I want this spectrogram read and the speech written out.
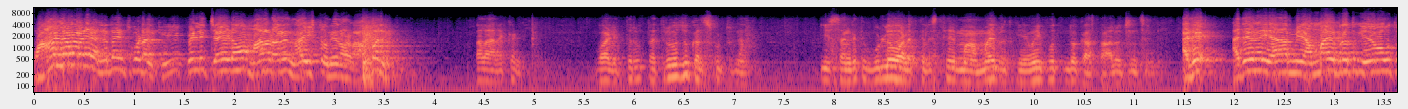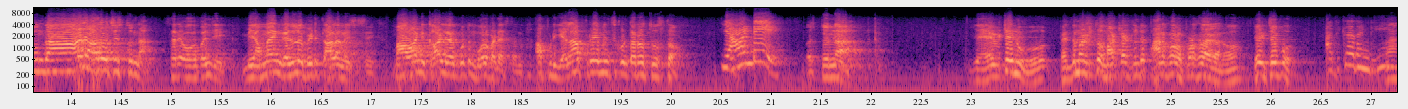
వాళ్ళెవరయ్యా నిర్ణయించుకోవడానికి పెళ్ళి చేయడం మానడం అనేది నా ఇష్టం నేను వాళ్ళ అవ్వని. అలా అనకండి. వాళ్ళిద్దరూ ప్రతిరోజు కలుసుకుంటున్నారు. ఈ సంగతి ఊళ్ళో వాళ్ళకి తెలిస్తే మా అమ్మాయి బ్రతుకు ఏమైపోతుందో కాస్త ఆలోచించండి. అదే అదేనయ్యా మీ అమ్మాయి బ్రతుకు ఏమవుతుందా అని ఆలోచిస్తున్నా. సరే ఒక పని చేయి. మీ అమ్మాయిని గదిలో పెట్టి తాళం వేసేసి మా వాడిని కాళ్ళు ఎరుకుంటూ మూలపడేస్తాను అప్పుడు ఎలా ప్రేమించుకుంటారో చూస్తాం. ఏమండి? వస్తున్నా. ఏమిటే నువ్వు? పెద్ద మనిషితో మాట్లాడుతుంటే పానకంలో పొడకలాగాను. ఏంటి చెప్పు. అది కాదండి. ఆ.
